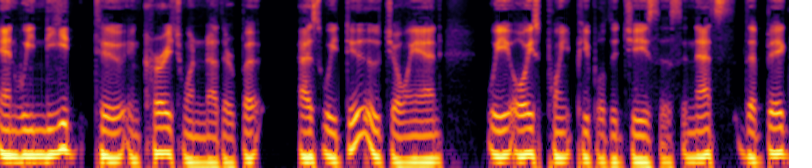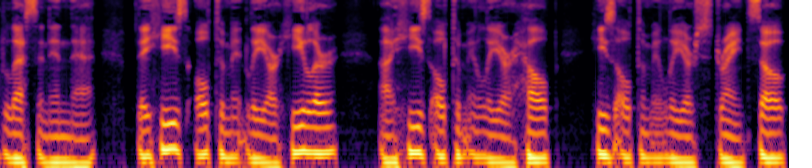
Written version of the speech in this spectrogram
and we need to encourage one another. But as we do, Joanne, we always point people to Jesus, and that's the big lesson in that that He's ultimately our healer. Uh, he's ultimately our help. He's ultimately our strength. So,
